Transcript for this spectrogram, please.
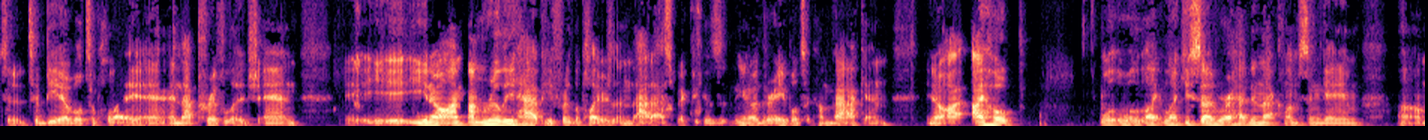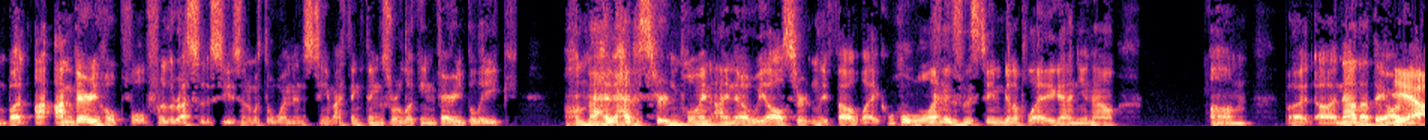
to to be able to play and, and that privilege. And you know, I'm I'm really happy for the players in that aspect because you know they're able to come back and you know I, I hope well, well like like you said we're ahead in that Clemson game. Um, but I, am very hopeful for the rest of the season with the women's team. I think things were looking very bleak um, at, at a certain point. I know we all certainly felt like, well, when is this team going to play again? You know, um, but uh, now that they are yeah.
